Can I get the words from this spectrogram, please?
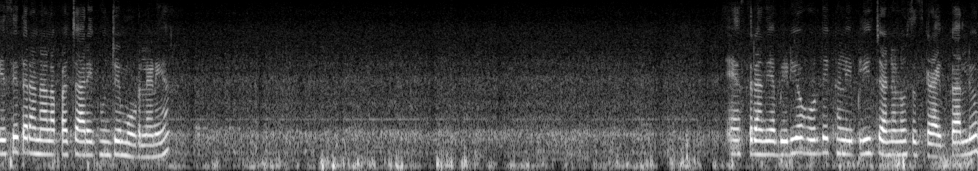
ਇਸੇ ਤਰ੍ਹਾਂ ਨਾਲ ਆਪਾਂ ਚਾਰੇ ਖੁੰਝੇ ਮੋੜ ਲੈਣੇ ਆ। ਇਸ ਤਰ੍ਹਾਂ ਦੀਆਂ ਵੀਡੀਓ ਹੋਰ ਦੇਖਣ ਲਈ ਪਲੀਜ਼ ਚੈਨਲ ਨੂੰ ਸਬਸਕ੍ਰਾਈਬ ਕਰ ਲਿਓ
